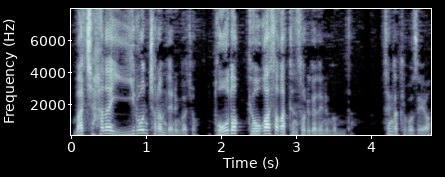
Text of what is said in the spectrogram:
마치 하나의 이론처럼 되는 거죠. 도덕 교과서 같은 소리가 되는 겁니다. 생각해 보세요.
